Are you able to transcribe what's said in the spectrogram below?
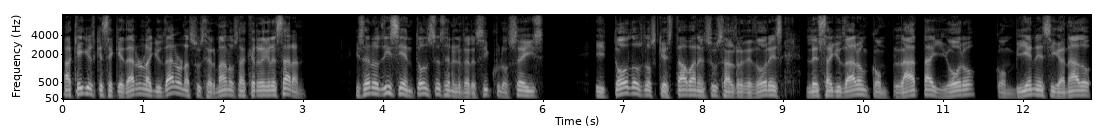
Aquellos que se quedaron ayudaron a sus hermanos a que regresaran. Y se nos dice entonces en el versículo 6, y todos los que estaban en sus alrededores les ayudaron con plata y oro, con bienes y ganado,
